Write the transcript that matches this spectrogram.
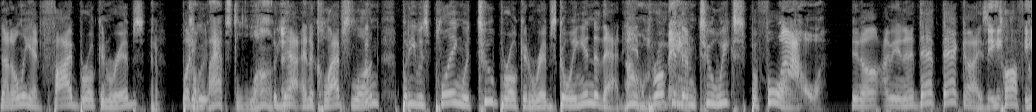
not only had five broken ribs, and a but he was- collapsed lung. Yeah, and a collapsed lung, but he was playing with two broken ribs going into that. He Oh, had broken man. them two weeks before. Wow. You know, I mean that that guy's a He, tough. he,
